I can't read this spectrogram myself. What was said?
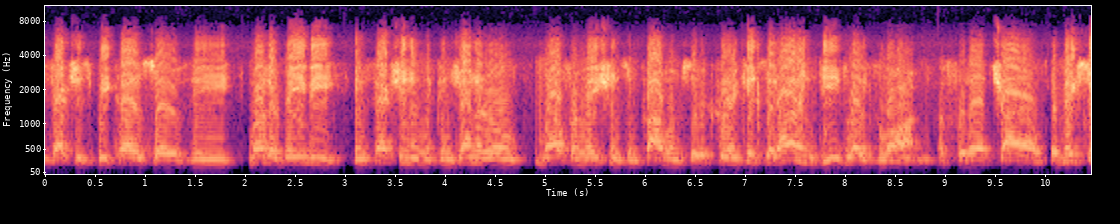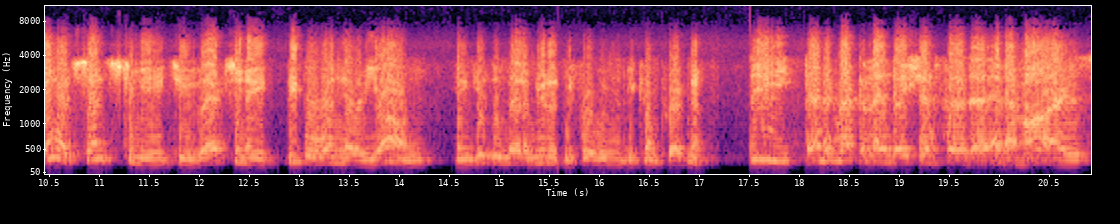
three infections because of the mother baby infection and the congenital malformations and problems that occur in kids that are indeed lifelong for that child. It makes so much sense to me to vaccinate people when they're young and give them that immunity before women become pregnant. The standard recommendation for the MMR is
